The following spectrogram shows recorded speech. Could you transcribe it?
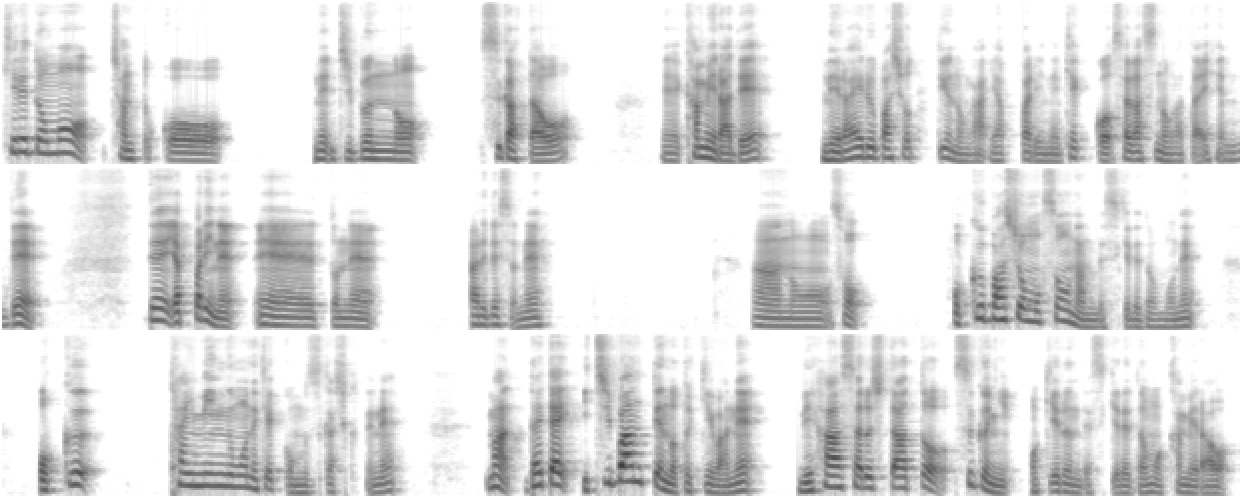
けれども、ちゃんとこう、ね、自分の姿を、えーカメラで狙える場所っていうのがやっぱりね、結構探すのが大変で、で、やっぱりね、えーっとね、あれですよね。あの、そう、置く場所もそうなんですけれどもね、置くタイミングもね、結構難しくてね。まあ、だいたい1番手の時はね、リハーサルした後、すぐに置けるんですけれども、カメラを。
